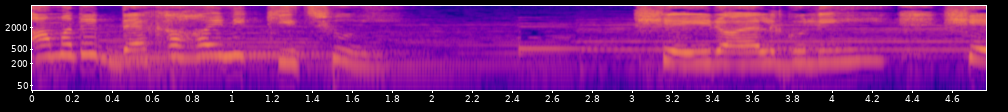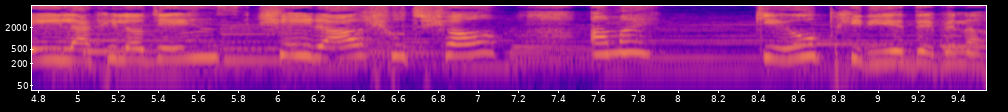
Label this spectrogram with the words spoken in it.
আমাদের দেখা হয়নি কিছুই। সেই রয়্যালগুলি, সেই লাঠি লজেন্স, সেই রাস উৎসব আমায় কেউ ফিরিয়ে দেবে না।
